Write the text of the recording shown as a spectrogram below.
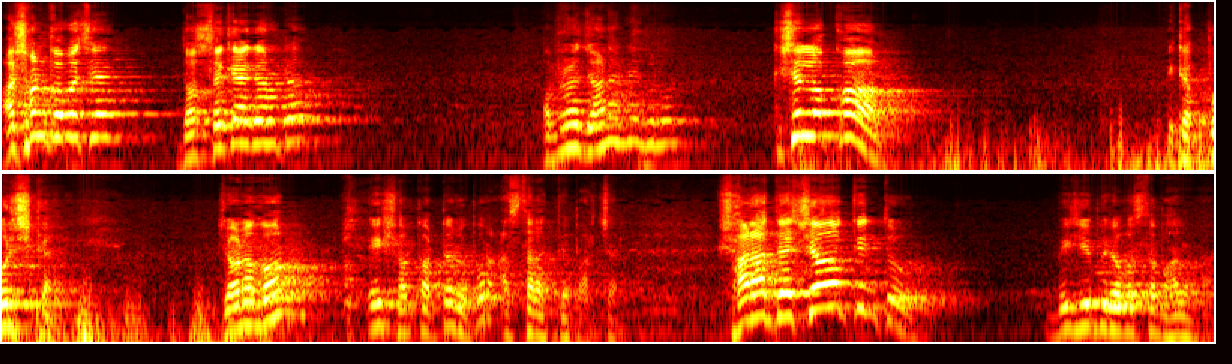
আসন কমেছে দশ থেকে এগারোটা। আপনারা জানেন এগুলো? কিসের লক্ষণ? এটা পরিষ্কার। জনগণ এই সরকারটার উপর আস্থা রাখতে পারছে না। সারা দেশেও কিন্তু বিজেপির অবস্থা ভালো না।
